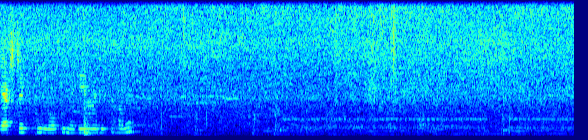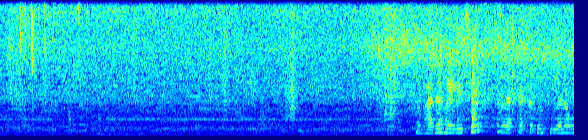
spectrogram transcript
গ্যাসটা একটু লো টু মিডিয়ামে দিতে হবে। ভাজা হয়ে গেছে আর একটা একটা করে তুলে নেব।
